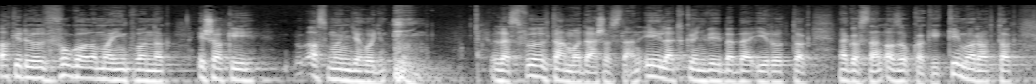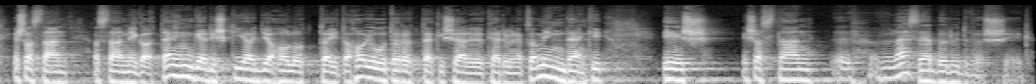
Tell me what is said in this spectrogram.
akiről fogalmaink vannak, és aki azt mondja, hogy lesz föltámadás, aztán életkönyvébe beírottak, meg aztán azok, akik kimaradtak, és aztán, aztán még a tenger is kiadja halottait, a hajótöröttek is előkerülnek, szóval mindenki, és és aztán lesz ebből üdvösség.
